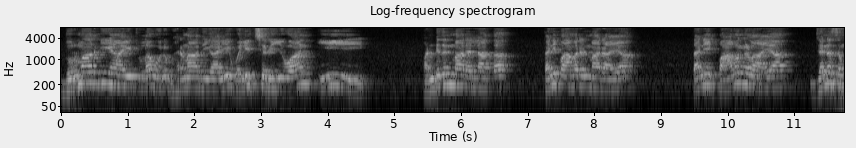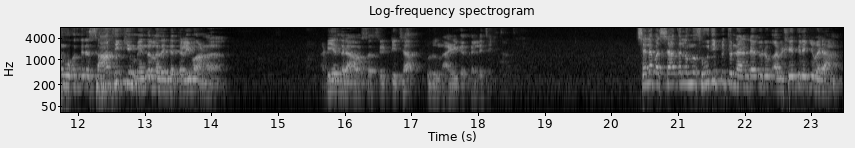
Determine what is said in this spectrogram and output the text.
ദുർമാർഗിയായിട്ടുള്ള ഒരു ഭരണാധികാരിയെ വലിച്ചെറിയുവാൻ ഈ പണ്ഡിതന്മാരല്ലാത്ത തനി പാമരന്മാരായ തനി പാവങ്ങളായ ജനസമൂഹത്തിന് സാധിക്കും എന്നുള്ളതിന്റെ തെളിവാണ് അടിയന്തരാവസ്ഥ സൃഷ്ടിച്ച ഒരു നാഴികക്കല്ല് ചരിത്രത്തിൽ ചില പശ്ചാത്തലം ഒന്ന് സൂചിപ്പിച്ചു ഞാൻ എന്റെ ഒരു വിഷയത്തിലേക്ക് വരാം.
